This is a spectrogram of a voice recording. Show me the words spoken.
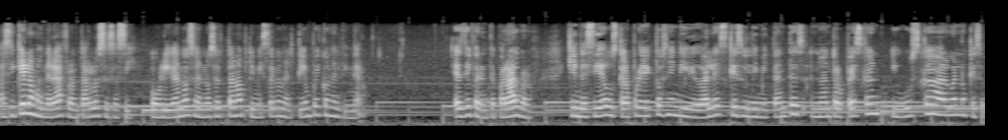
Así que la manera de afrontarlos es así, obligándose a no ser tan optimista con el tiempo y con el dinero. Es diferente para Álvaro, quien decide buscar proyectos individuales que sus limitantes no entorpezcan y busca algo en lo que se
